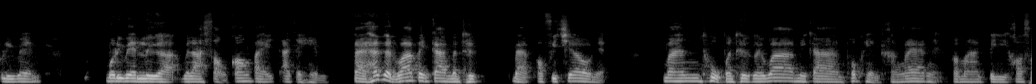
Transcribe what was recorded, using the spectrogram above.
บริเวณบริเวณเรือเวลาส่องกล้องไปอาจจะเห็น แต่ถ้าเกิดว่าเป็นการบันทึก แบบ Official เนี่ยมันถูกบันทึกไว้ว่ามีการพบเห็นครั้งแรกเนี่ยประมาณปีคศ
